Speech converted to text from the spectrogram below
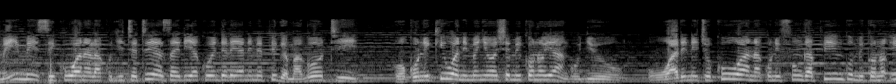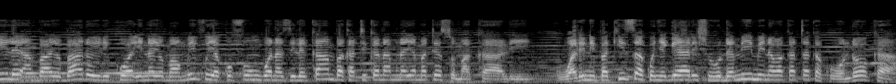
Mimi sikuwa na la kujitetea zaidi ya kuendelea nimepiga magoti, huku nikiwa nimenyoosha mikono yangu juu. Walinichukua na kunifunga pingu mikono ile ambayo bado ilikuwa inayo maumivu ya kufungwa na zile kamba katika namna ya mateso makali. Walinipakiza kwenye gari shuhuda mimi na wakataka kuondoka,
